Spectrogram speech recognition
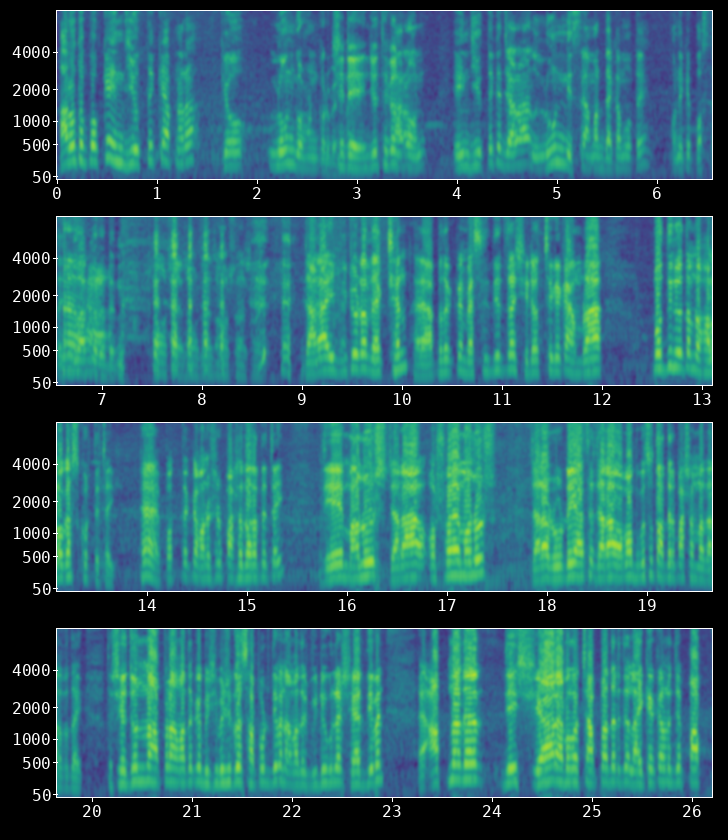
পারতপক্ষে এনজিও থেকে আপনারা কেউ লোন গ্রহণ করবেন না। সেটাই, থেকে- কারণ এনজিও থেকে যারা লোন নিচ্ছে আমার দেখা মতে অনেকে পস্তায় দোয়া করে দেন। সমস্যা নেই। যারা এই ভিডিওটা দেখছেন হ্যাঁ, আপনাদের একটা মেসেজ দিতে চাই সেটা হচ্ছে কি আমরা প্রতিনিয়ত আমরা ভালো কাজ করতে চাই। হ্যাঁ প্রত্যেকটা মানুষের পাশে দাঁড়াতে চাই। যে মানুষ যারা অসহায় মানুষ যারা রোডে আছে, যারা অভাবগ্রস্ত তাদের পাশে আমরা দাঁড়াতে চাই। তো সেজন্য আপনারা আমাদেরকে বেশি বেশি করে সাপোর্ট দিবেন, আমাদের ভিডিওগুলো শেয়ার দিবেন। আপনাদের যে শেয়ার এবং হচ্ছে আপনাদের যে লাইকের কারণে যে প্রাপ্ত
